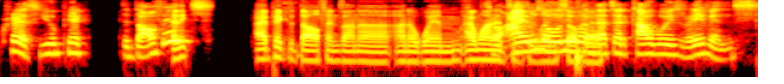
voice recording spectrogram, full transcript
Chris, you picked the Dolphins. I think I picked the Dolphins on a on a whim. I wanted so to I was the only so one bad. that said Cowboys Ravens.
